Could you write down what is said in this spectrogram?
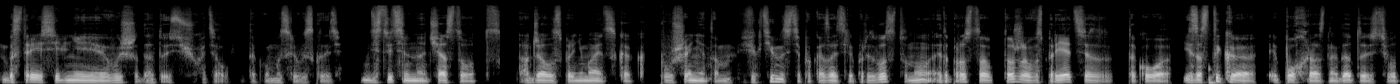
быстрее, сильнее, выше, да, то есть еще хотел такую мысль высказать. Действительно, часто вот agile воспринимается как повышение там эффективности показателей производства, но это просто тоже восприятие такого из-за стыка эпох разных, да, то есть вот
